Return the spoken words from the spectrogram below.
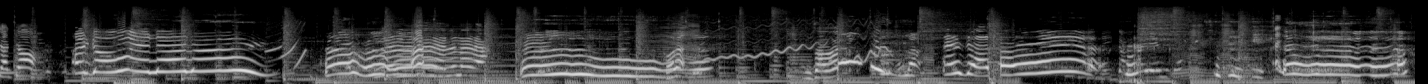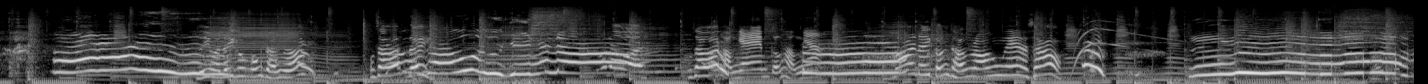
giặt cho Anh cứu em lên đây lên đây lên đây nè. Không sao hết Em sợ thế đi mà đi con cẩn thận nữa không sao hết đi. Không, gì hết rồi. Không sao hết. Thận nha em, cẩn thận nha. Nói đi cẩn thận rồi không nghe là sao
